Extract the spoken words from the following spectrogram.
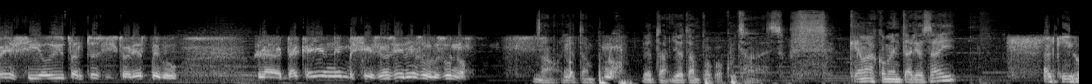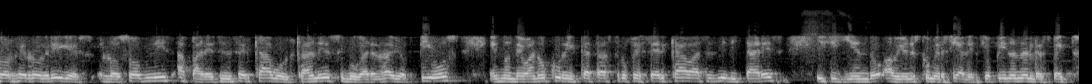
Pues sí, oído tantas historias, pero la verdad que hay una investigación seria sobre eso, no. No, yo tampoco. Yo, tampoco he escuchado eso. ¿Qué más comentarios hay? Aquí Jorge Rodríguez, los ovnis aparecen cerca de volcanes, lugares radioactivos, en donde van a ocurrir catástrofes cerca a bases militares y siguiendo aviones comerciales. ¿Qué opinan al respecto?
